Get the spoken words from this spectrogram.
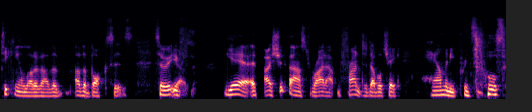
ticking a lot of other other boxes so if yes. Yeah, I should have asked right up front to double check how many principles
